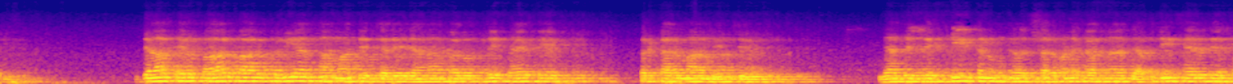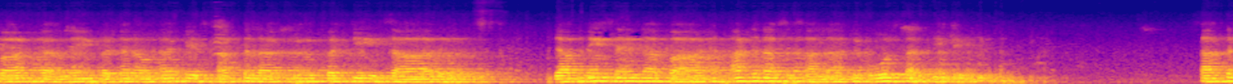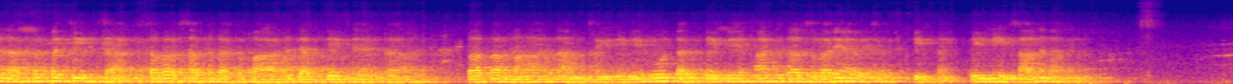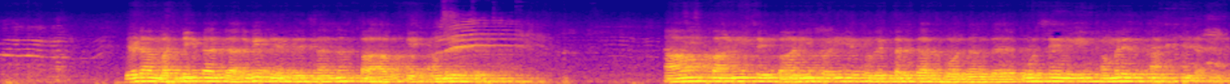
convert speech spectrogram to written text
ਜਾਂ ਫਿਰ ਬਾਰ-ਬਾਰ ਖੁੱਲੀਆਂ ਥਾਵਾਂ ਤੇ ਚਲੇ ਜਾਣਾ, ਪਰ ਉੱਥੇ ਬਹਿ ਕੇ ਪ੍ਰਕਰਮਾਂ ਵਿੱਚ। ਜਾਂ ਜਿੱਥੇ ਕੀਰਤਨ ਹੁੰਦਾ, ਸਰਵਣ ਕਰਨਾ ਜਪਜੀ ਸਾਹਿਬ ਦੇ ਪਾਠ ਕਰਨੇ, ਬਚਨ ਆਉਂਦਾ ਕਿ 7 ਲੱਖ 25 ਹਜ਼ਾਰ ਜਪਜੀ ਸਾਹਿਬ ਦਾ ਪਾਠ 8-10 ਸਾਲਾਂ ਤੇ ਉਸ ਧਰਤੀ ਤੇ ਕੀਤਾ। 7 ਲੱਖ 25 ਹਜ਼ਾਰ ਸਵਾ 7 ਲੱਖ ਪਾਠ ਜਪਜੀ ਸਾਹਿਬ ਦਾ। ਬਾਬਾ ਮਹਾਨਾਮ ਸਿੰਘ ਜੀ ਨੇ ਉਹ ਧਰਤੀ ਤੇ 8-10 ਵਰਿਆਂ ਵਿੱਚ ਕੀਤਾ। ਇੰਨੀ ਸਾਧਨਾ ਸੀ ਜਿਹੜਾ ਮੱਟੀ ਦਾ ਜਲ ਵੀ ਦਿੰਦੇ ਸਨ ਭਾਵ ਕਿ ਅੰਮ੍ਰਿਤ ਆਮ ਪਾਣੀ ਸੇ ਬਾਣੀ ਪੜੀਏ ਪਵਿੱਤਰ ਜਲ ਹੋ ਜਾਂਦਾ ਹੈ ਉਸੇ ਨੂੰ ਅੰਮ੍ਰਿਤ ਆਖਿਆ ਹੈ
